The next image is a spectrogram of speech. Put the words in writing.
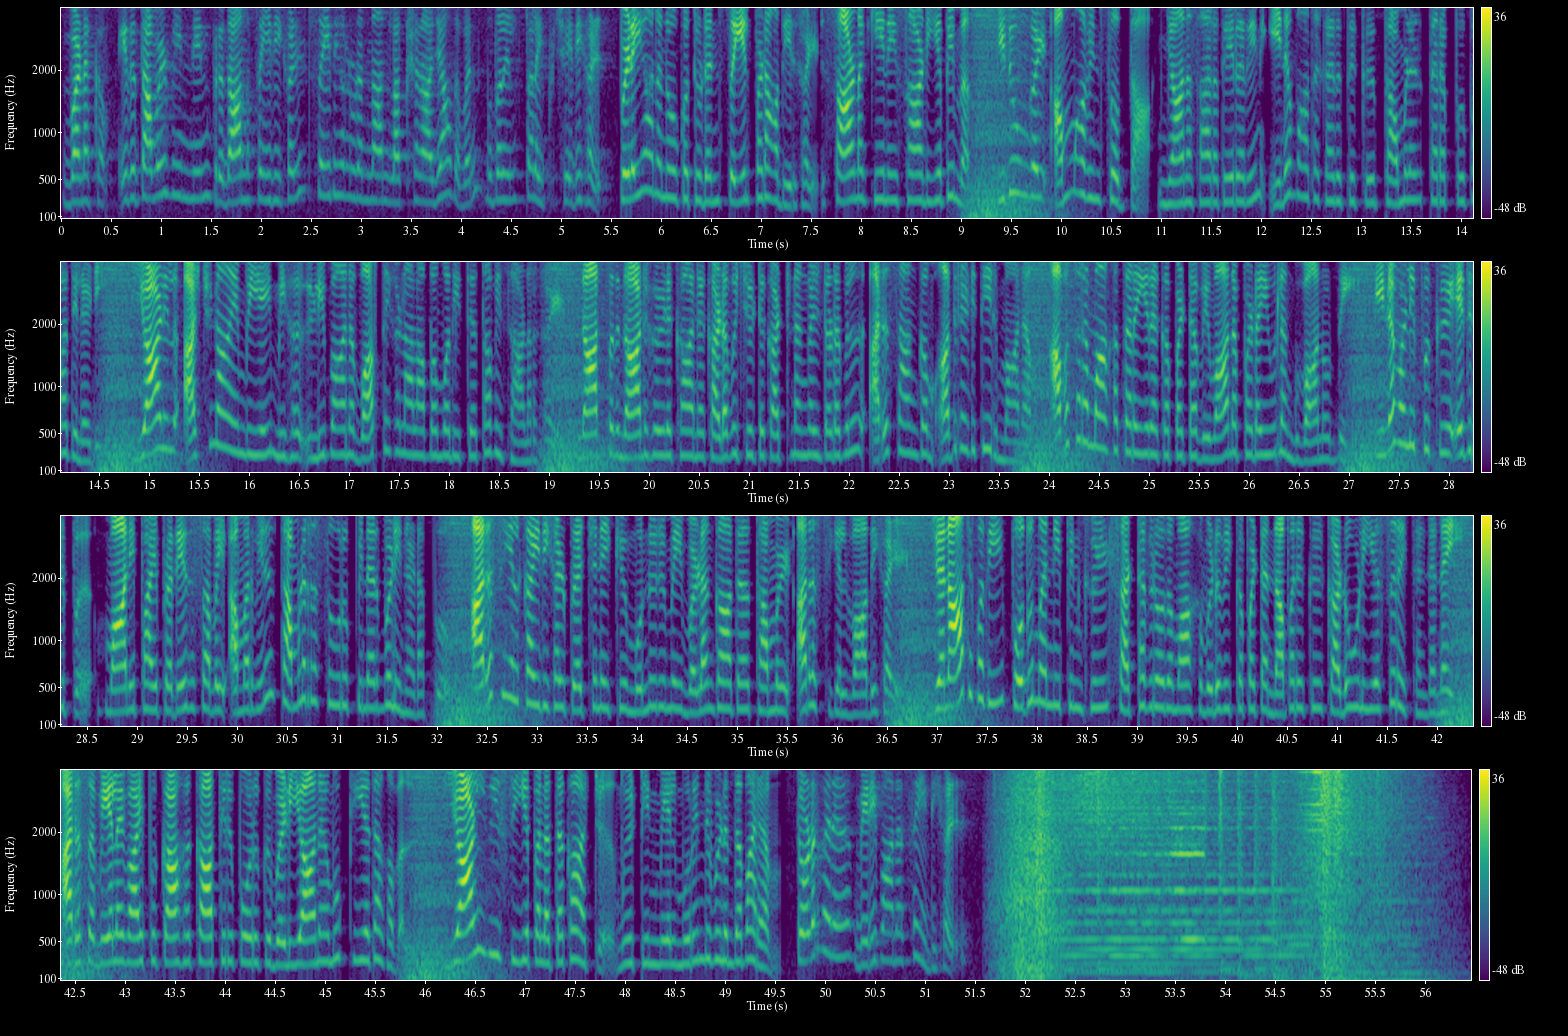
வணக்கம். இது தமிழ் விண்ணின் பிரதான செய்திகள். செய்திகளுடன் நான் லக்ஷனா யாதவன். முதலில் தலைப்புச் செய்திகள். பிழையான நோக்கத்துடன் செயல்படாதீர்கள். சாணக்கியனை சாடிய பிமம் இது உங்கள் அம்மாவின் சொத்தா. ஞானசார தேரரின் இனவாத கருத்துக்கு தமிழர் தரப்பு பதிலடி. யாழில் அர்ச்சனா எம்பியை மிக இழிவான வார்த்தைகளால் அவமதித்த தவிசாளர்கள். நாற்பது நாடுகளுக்கான கடவுச்சீட்டு கட்டணங்கள் தொடர்பில் அரசாங்கம் அதிரடி தீர்மானம். அவசரமாக தரையிறக்கப்பட்ட விமானப்படை உலங்கு வானூர்தி இனவழிப்புக்கு எதிர்ப்பு. மானிப்பாய் பிரதேச சபை அமர்வில் தமிழரசு உறுப்பினர் வெளிநடப்பு. அரசியல் கைதிகள் பிரச்சினைக்கு முன்னுரிமை வழங்காத தமிழ் அரசியல்வாதிகள். ஜனாதிபதி பொது மன்னிப்பின் கீழ் சட்டவிரோதமாக விடுவிக்கப்பட்ட நபருக்கு கடூழிய சிறை தண்டனை. அரச வேலைவாய்ப்புக்காக காத்திருப்போருக்கு வெளியே வெளியான முக்கிய தகவல். யாழ் வீசிய பலத்த காற்று வீட்டின் மேல் முறிந்து விழுந்த மரம். தொடர்வன விரிவான செய்திகள்.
